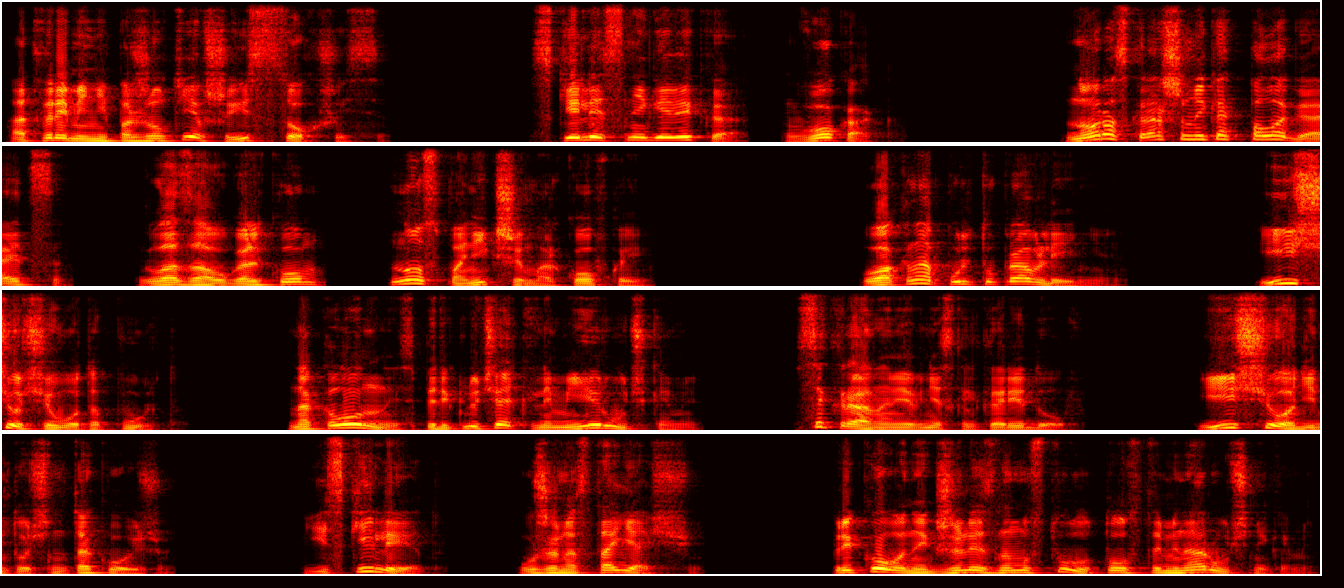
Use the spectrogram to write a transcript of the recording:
от времени пожелтевший и ссохшийся. Скелет снеговика, во как. Но раскрашенный как полагается. Глаза угольком, нос поникшей морковкой. У окна пульт управления. И еще чего-то пульт. Наклонный, с переключателями и ручками. С экранами в несколько рядов. И еще один точно такой же. И скелет. Уже настоящий. Прикованный к железному стулу толстыми наручниками.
